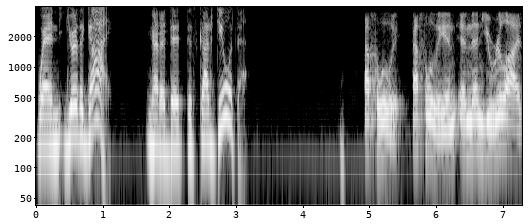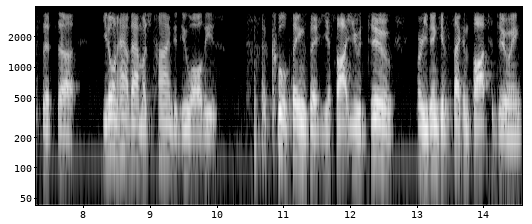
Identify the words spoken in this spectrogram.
when you're the guy gotta, that, that's got to deal with that. Absolutely, absolutely, and and then you realize that uh, you don't have that much time to do all these cool things that you thought you would do or you didn't give second thought to doing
